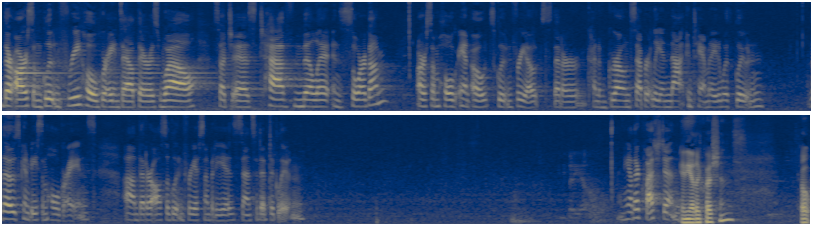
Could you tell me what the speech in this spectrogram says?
There are some gluten-free whole grains out there as well, such as teff, millet, and sorghum are some whole and oats, gluten-free oats that are kind of grown separately and not contaminated with gluten. Those can be some whole grains um, that are also gluten-free if somebody is sensitive to gluten. Any other questions? Any other questions? Oh,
